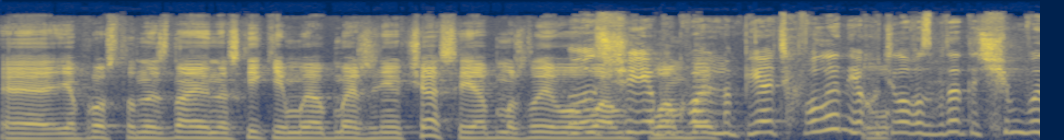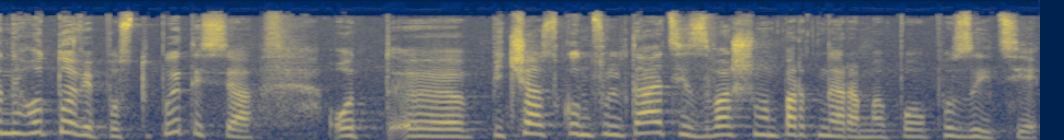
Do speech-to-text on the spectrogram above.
Е, я просто не знаю, наскільки ми обмежені в часі. Я б, можливо, Ну, вам, ще є вам би- буквально 5 хвилин. Я хотіла вас запитати, чим ви не готові поступитися от, е, під час консультацій з вашими партнерами по опозиції?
